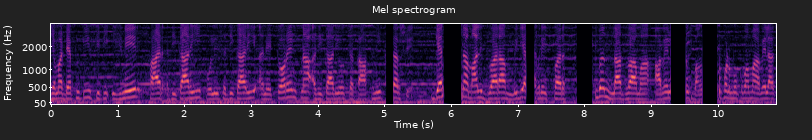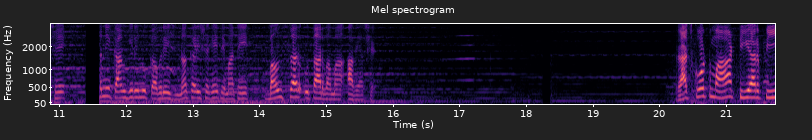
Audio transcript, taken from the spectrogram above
જેમાં ડેપ્યુટી સિટી ઇજનેર, ફાયર અધિકારી, પોલીસ અધિકારી અને ટોરેન્ટના અધિકારીઓ ચકાસણી કરશે. ગેમના માલિક દ્વારા મીડિયા કવરેજ પર પ્રતિબંધ લાદવામાં આવેલો પણ મૂકવામાં આવેલા છે. ની કામગીરીનું કવરેજ ન કરી શકે તે માટે બાઉન્સર ઉતારવામાં આવ્યા છે. રાજકોટમાં ટીઆરપી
